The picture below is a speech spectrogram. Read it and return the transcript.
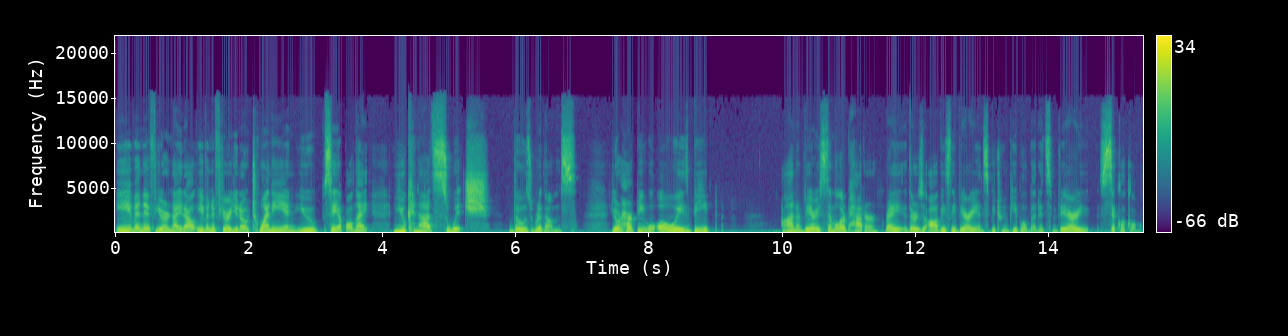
even if you're a night owl, even if you're, you know, 20 and you stay up all night, you cannot switch those rhythms. Your heartbeat will always beat on a very similar pattern, right? There's obviously variance between people, but it's very cyclical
